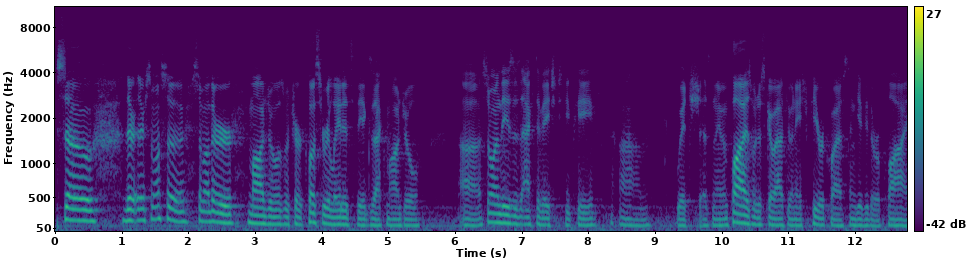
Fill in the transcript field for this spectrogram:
So there, there's some also some other modules which are closely related to the exec module. Uh, so one of these is active HTTP. Um, which, as the name implies, will just go out to an HTTP request and give you the reply.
